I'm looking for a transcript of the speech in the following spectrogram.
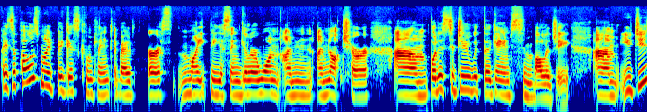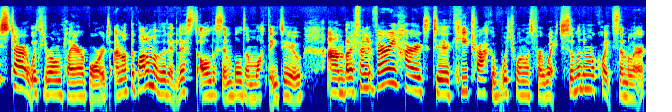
I suppose my biggest complaint about Earth might be a singular one. I'm I'm not sure, um, but it's to do with the game's symbology. Um, you do start with your own player board, and at the bottom of it, it lists all the symbols and what they do. Um, but I found it very hard to keep track of which one was for which. Some of them were quite similar,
